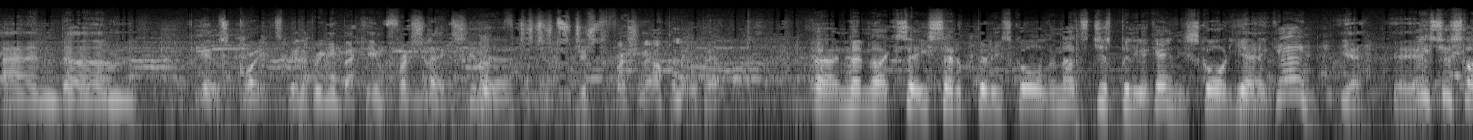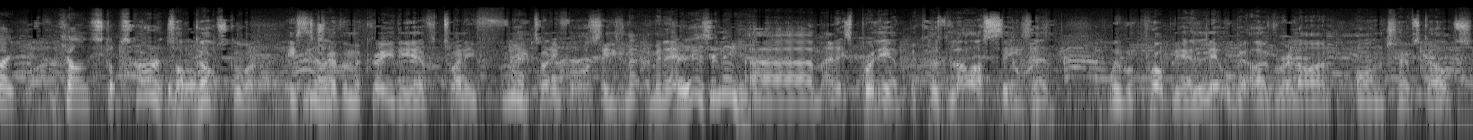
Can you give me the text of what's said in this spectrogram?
and um, it was great to be able to bring him back in, fresh legs, you know, Yeah. just, just, just to freshen it up a little bit. And then, like I say, he set up Billy's goal, and that's just Billy again. He scored yet Yeah. again. Yeah, yeah, yeah. He's just like he can't stop scoring Top moment. goal scorer. He's the Yeah. Trevor McCready of 23, 24 season at the minute. It is, isn't he? Um, and it's brilliant because last season we were probably a little bit over reliant on Trev's goals,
